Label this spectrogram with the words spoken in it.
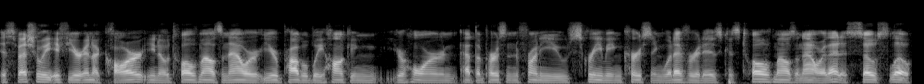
especially if you're in a car, you know, 12 miles an hour, you're probably honking your horn at the person in front of you, screaming, cursing, whatever it is, because 12 miles an hour, that is so slow.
